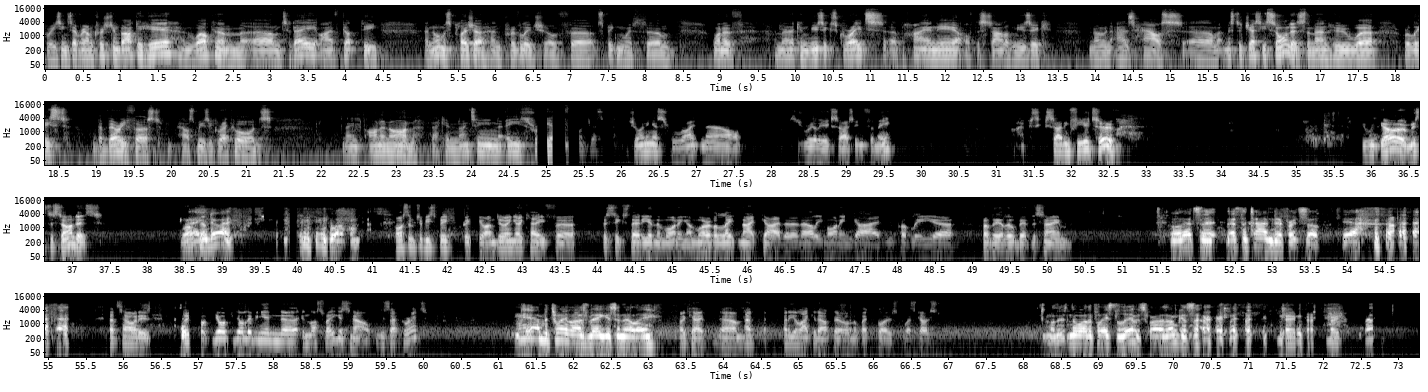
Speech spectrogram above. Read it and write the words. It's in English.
Greetings, everyone. Christian Barker here, and welcome. Um, today, I've got the enormous pleasure and privilege of uh, speaking with um, one of American music's greats, a pioneer of the style of music known as house, um, Mr. Jesse Saunders, the man who uh, released the very first house music records named On and On back in 1983. Jesse joining us right now. This is really exciting for me. It's exciting for you too. Here we go, Mr. Saunders. Welcome. How you doing? Welcome. Awesome to be speaking with you. I'm doing okay for for 6:30 in the morning. I'm more of a late night guy than an early morning guy. You're probably uh, probably a little bit the same. Well, that's the that's the time difference. So yeah. that's how it is. So you're you're living in uh, in Las Vegas now. Is that correct? Yeah, I'm between Las Vegas and LA. Okay. Um, how, how do you like it out there on the west coast? West coast? Well, there's no other place to live as far as I'm concerned. very, very,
